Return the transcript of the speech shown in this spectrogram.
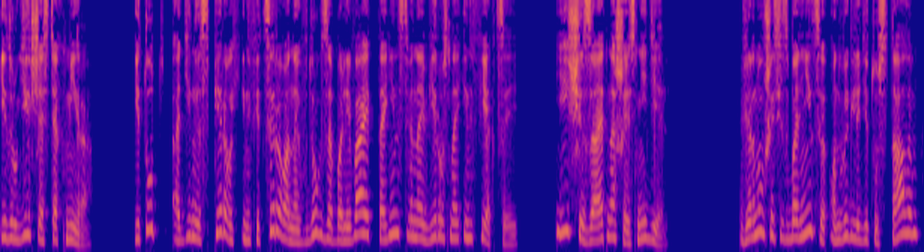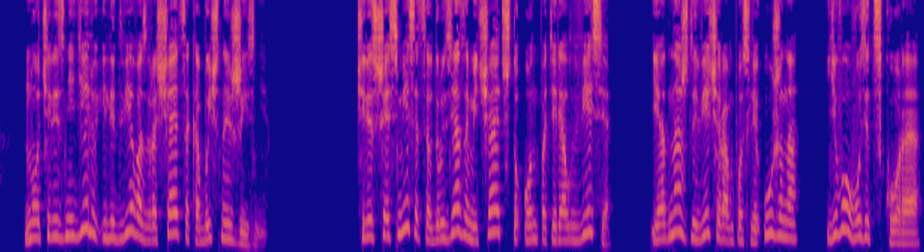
и других частях мира. И тут один из первых инфицированных вдруг заболевает таинственной вирусной инфекцией и исчезает на 6 недель. Вернувшись из больницы, он выглядит усталым, но через неделю или две возвращается к обычной жизни. Через шесть месяцев друзья замечают, что он потерял в весе, и однажды вечером после ужина его возит скорая,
